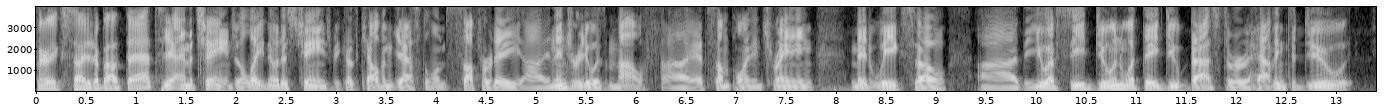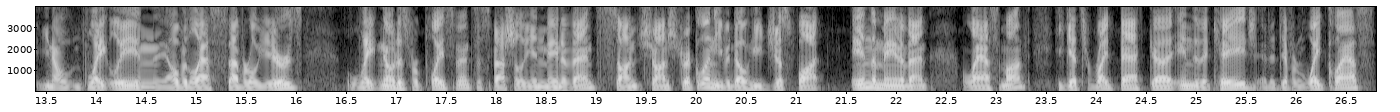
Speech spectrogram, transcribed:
Very excited about that. Yeah, and a change, a late notice change, because Kelvin Gastelum suffered a uh, an injury to his mouth uh, at some point in training midweek. So uh, the UFC doing what they do best, or having to do, you know, lately and over the last several years, late notice replacements, especially in main events. Sean, Sean Strickland, even though he just fought in the main event last month, he gets right back uh, into the cage at a different weight class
